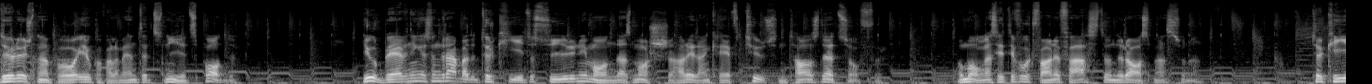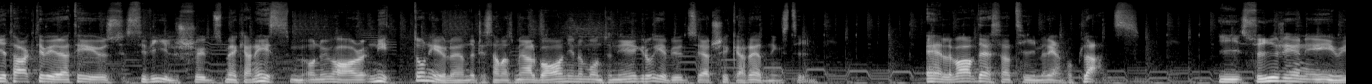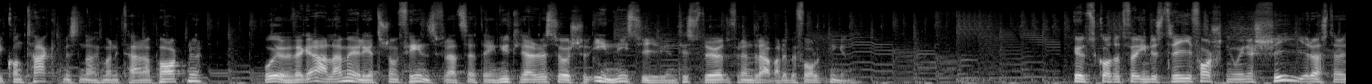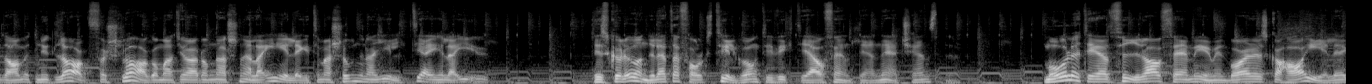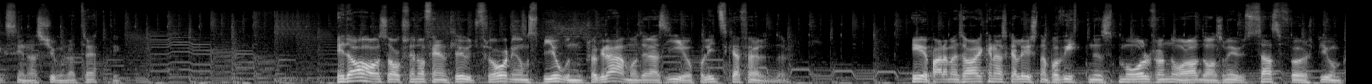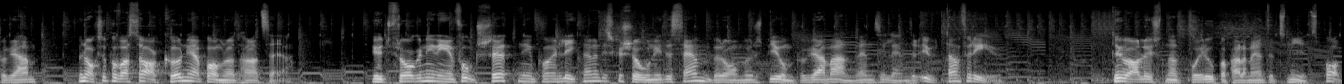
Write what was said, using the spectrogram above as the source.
Du lyssnar på Europaparlamentets nyhetspodd. Jordbävningen som drabbade Turkiet och Syrien i måndags morse har redan krävt tusentals dödsoffer. Och många sitter fortfarande fast under rasmassorna. Turkiet har aktiverat EUs civilskyddsmekanism och nu har 19 EU-länder tillsammans med Albanien och Montenegro erbjudit sig att skicka räddningsteam. 11 av dessa team är redan på plats. I Syrien är EU i kontakt med sina humanitära partner och överväger alla möjligheter som finns för att sätta in ytterligare resurser inne i Syrien till stöd för den drabbade befolkningen. Utskottet för industri, forskning och energi röstar idag om ett nytt lagförslag om att göra de nationella e-legitimationerna giltiga i hela EU. Det skulle underlätta folks tillgång till viktiga offentliga nättjänster. Målet är att fyra av fem EU-medborgare ska ha e-leg senast 2030. Idag hålls också en offentlig utfrågning om spionprogram och deras geopolitiska följder. EU-parlamentarikerna ska lyssna på vittnesmål från några av de som utsatts för spionprogram, men också på vad sakkunniga på området har att säga. Utfrågningen är en fortsättning på en liknande diskussion i december om hur spionprogram används i länder utanför EU. Du har lyssnat på Europaparlamentets nyhetspodd.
